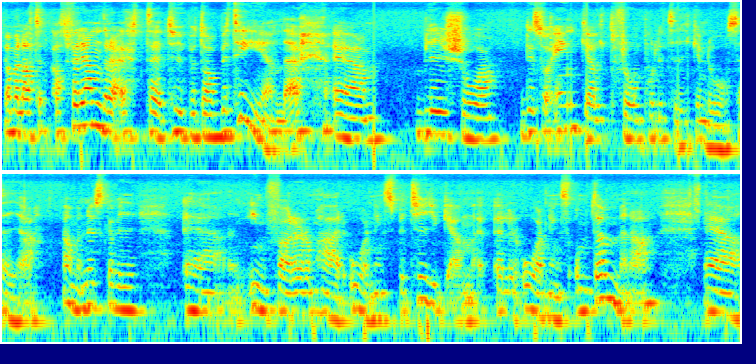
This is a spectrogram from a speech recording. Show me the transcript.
ja, men att, att förändra ett eh, typ av beteende eh, blir så, det är så enkelt från politiken då att säga ja, men nu ska vi eh, införa de här ordningsbetygen eller ordningsomdömena eh,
